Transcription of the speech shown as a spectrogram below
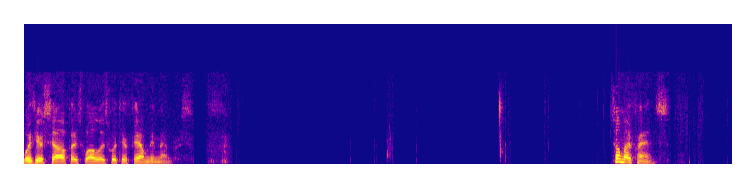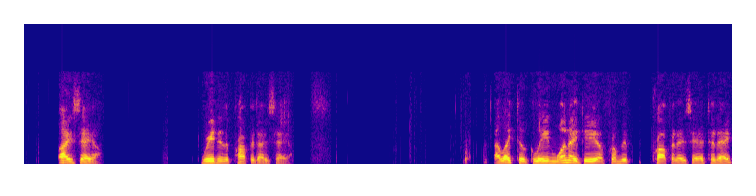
With yourself as well as with your family members. So, my friends, Isaiah. Reading the prophet Isaiah. I'd like to glean one idea from the prophet Isaiah today.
